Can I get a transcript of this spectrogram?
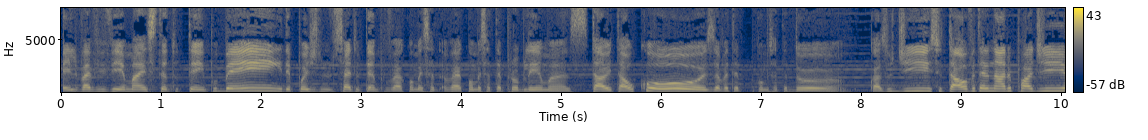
ele vai viver mais tanto tempo bem, depois de um certo tempo vai começar, vai começar a ter problemas tal e tal coisa, vai ter, começar a ter dor por causa disso e tal o veterinário pode ir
